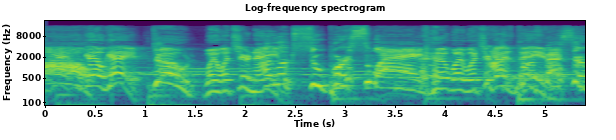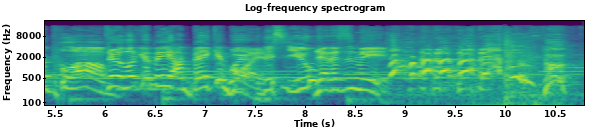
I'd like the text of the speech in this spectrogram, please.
Okay, oh. okay, okay. Dude, Wait, what's your name? I look super swag. Wait, what's your guy's I'm name? Professor Plum. Dude, look at me. I'm Bacon Boy. Wait, this you? Yeah, this is me.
